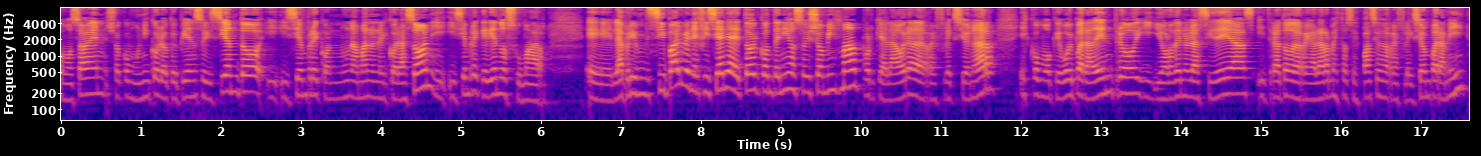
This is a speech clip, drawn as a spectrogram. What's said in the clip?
como saben, yo comunico lo que pienso y siento y, siempre con una mano en el corazón y, siempre queriendo sumar. Eh, la principal beneficiaria de todo el contenido soy yo misma porque a la hora de reflexionar es como que voy para adentro y, ordeno las ideas y trato de regalarme estos espacios de reflexión para mí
